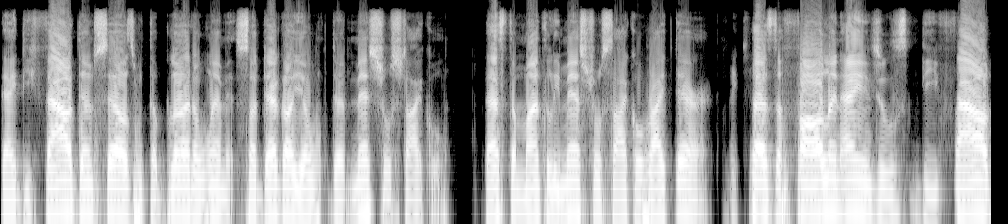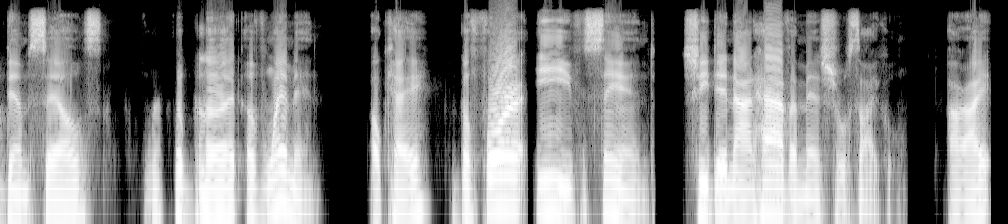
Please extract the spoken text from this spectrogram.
They defiled themselves with the blood of women. So there go your the menstrual cycle. That's the monthly menstrual cycle right there. Because the fallen angels defiled themselves with the blood of women. Okay? Before Eve sinned, she did not have a menstrual cycle. All right?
